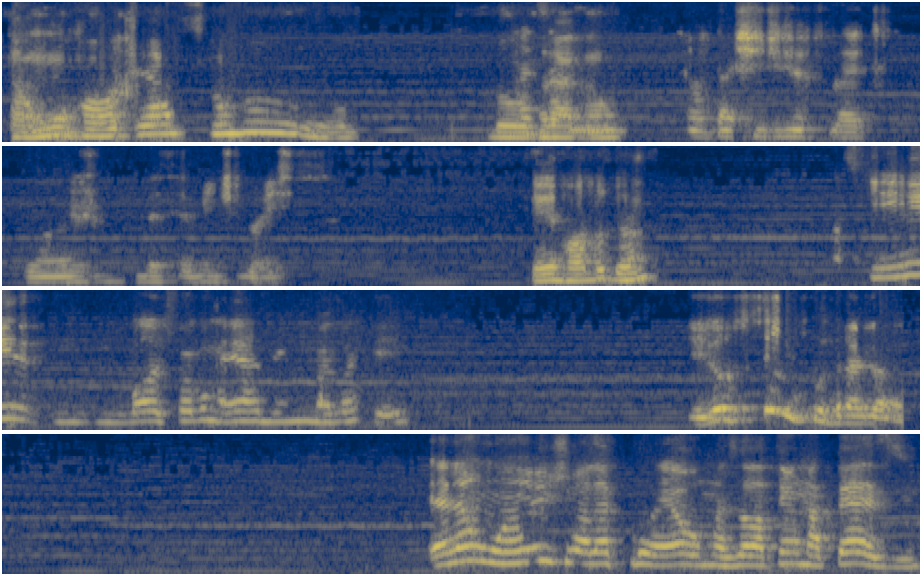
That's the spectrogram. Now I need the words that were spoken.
Então rode a ação do, do Mas dragão. É o teste de reflexo do anjo, DC 22. E roda o dano. Mas que bola de fogo merda, hein? Mas ok. Nível 5, dragão. Ela é um anjo, ela é cruel, mas ela tem uma tese?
